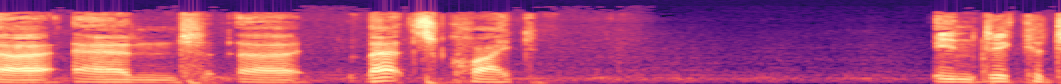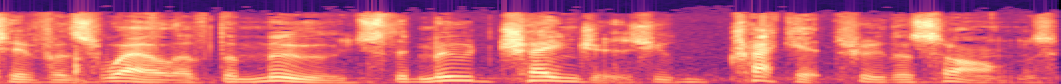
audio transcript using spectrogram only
Uh, and uh, that's quite indicative as well of the moods. The mood changes. You track it through the songs.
